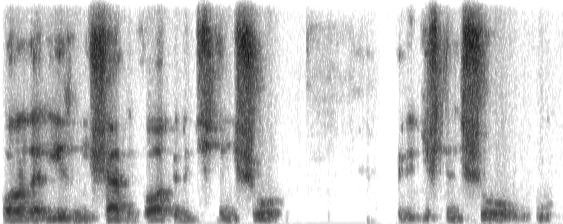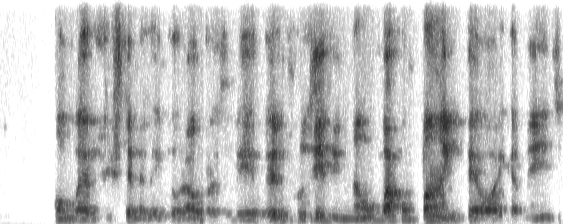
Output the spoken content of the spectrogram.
Coronelismo, Inchado e Voto, ele destrinchou, ele destrinchou como era o sistema eleitoral brasileiro, eu, inclusive, não o acompanho, teoricamente,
